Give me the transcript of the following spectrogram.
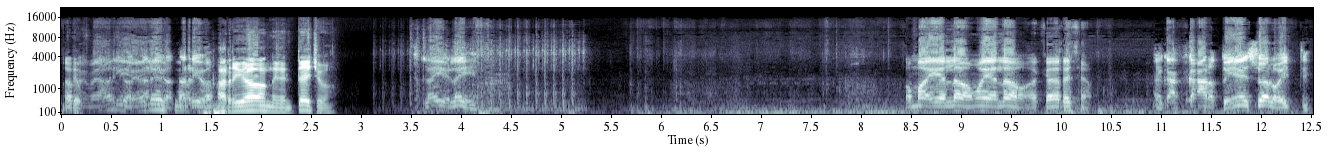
La Yo- primera Arriba, está arriba, es- está arriba. ¿Arriba donde? En el techo. Live, live. Vamos ahí al lado, vamos ahí al lado, acá a la derecha. El cascaro, estoy en el suelo, ¿viste?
